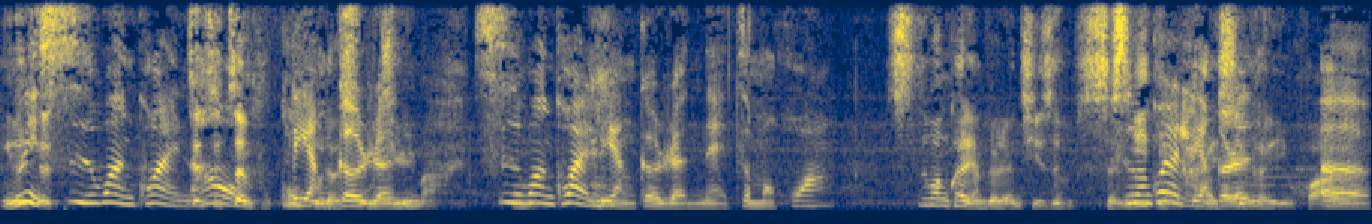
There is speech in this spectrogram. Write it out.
因为，你四万块，然后两个人，四万块两个人呢、怎么花？四万块两个人，其实省一点还是可以花。呃，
